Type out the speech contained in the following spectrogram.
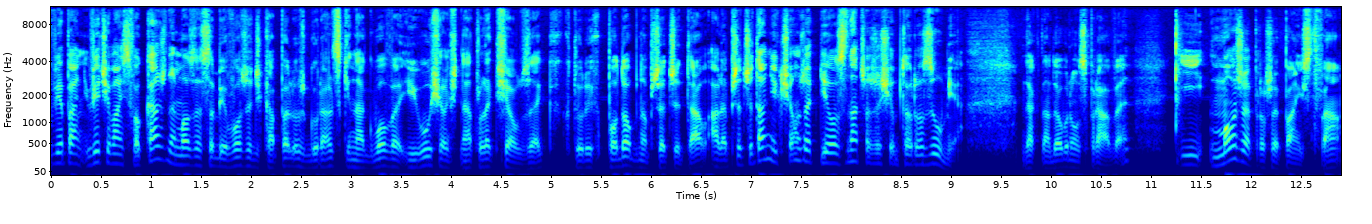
wie pan, wiecie państwo, każdy może sobie włożyć kapelusz góralski na głowę i usiąść na tle książek, których podobno przeczytał, ale przeczytanie książek nie oznacza, że się to rozumie. Tak na dobrą sprawę. I może, proszę państwa,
